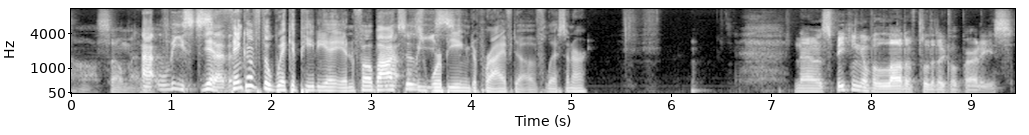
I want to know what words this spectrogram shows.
Oh, so many. At least Yeah, seven. think of the Wikipedia info boxes we're being deprived of, listener. Now, speaking of a lot of political parties,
